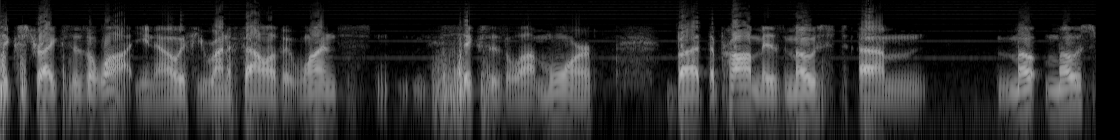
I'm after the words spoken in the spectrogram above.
six strikes is a lot. You know, if you run afoul of it once, six is a lot more. But the problem is most um, mo- most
